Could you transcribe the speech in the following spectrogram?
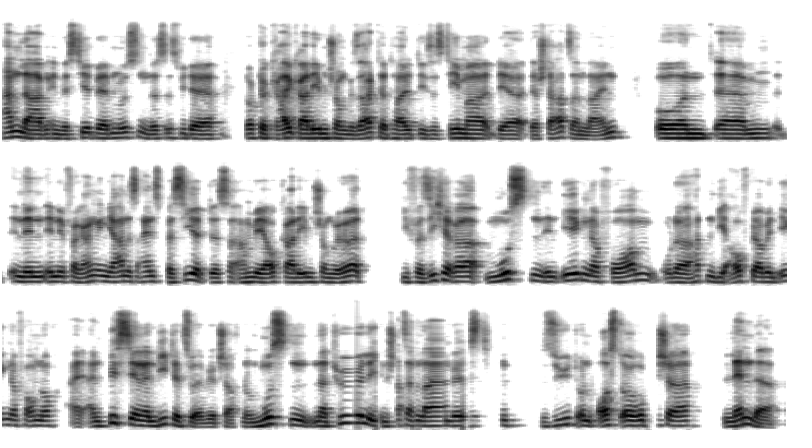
Anlagen investiert werden müssen. Das ist, wie der Dr. Krall gerade eben schon gesagt hat, halt dieses Thema der, der Staatsanleihen. Und ähm, in, den, in den vergangenen Jahren ist eins passiert, das haben wir ja auch gerade eben schon gehört die Versicherer mussten in irgendeiner Form oder hatten die Aufgabe, in irgendeiner Form noch ein bisschen Rendite zu erwirtschaften und mussten natürlich in Staatsanleihen investieren süd- und osteuropäischer Länder.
